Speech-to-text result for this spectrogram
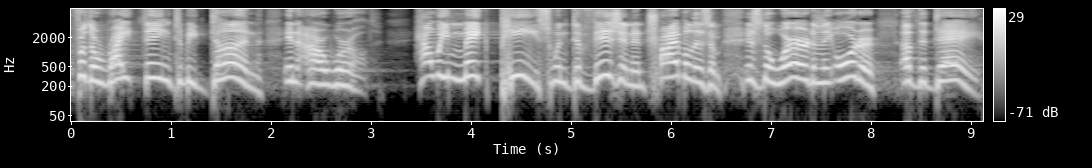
for the right thing to be done in our world. How we make peace when division and tribalism is the word and the order of the day.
